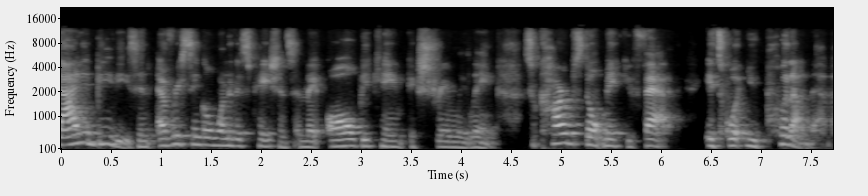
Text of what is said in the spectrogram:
diabetes in every single one of his patients, and they all became extremely lean. So carbs don't make you fat it's what you put on them.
